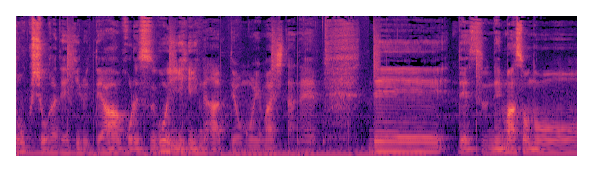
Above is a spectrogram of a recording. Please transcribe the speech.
読書ができるってああこれすごいいいなって思いましたね。でですねまあその、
